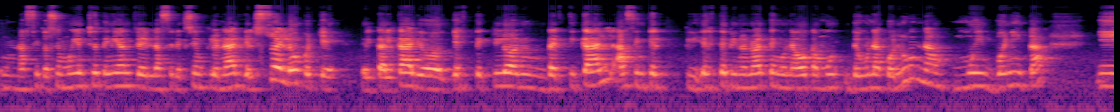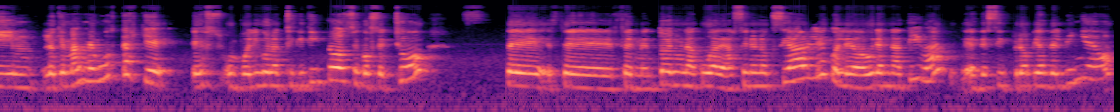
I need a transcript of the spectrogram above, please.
una situación muy entretenida entre la selección clonal y el suelo, porque el calcario y este clon vertical hacen que este Pinot Noir tenga una boca muy, de una columna muy bonita. Y lo que más me gusta es que es un polígono chiquitito, se cosechó, se, se, fermentó en una cuba de acero inoxidable con levaduras nativas, es decir, propias del viñedo.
